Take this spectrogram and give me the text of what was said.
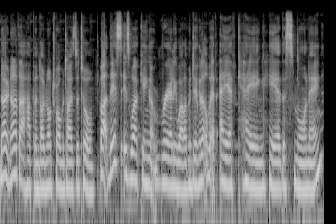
No, none of that happened. I'm not traumatized at all. But this is working really well. I've been doing a little bit of AFKing here this morning.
